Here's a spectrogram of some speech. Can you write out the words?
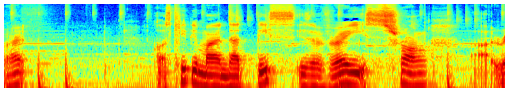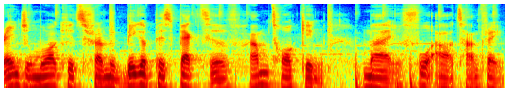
Right? Because keep in mind that this is a very strong uh, range of markets from a bigger perspective. I'm talking my four hour time frame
